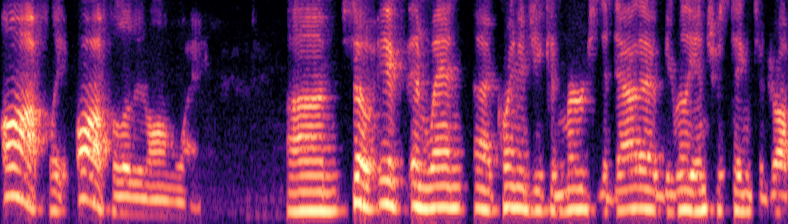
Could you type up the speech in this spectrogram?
awfully, awfully long way. Um, so if and when uh, can merge the data, it'd be really interesting to draw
